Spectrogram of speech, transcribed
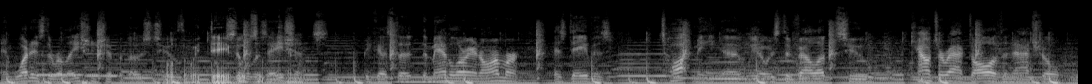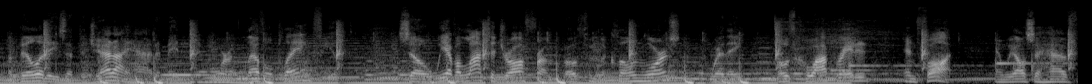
and what is the relationship of those two the way Dave looks at the civilizations? Because the, the Mandalorian armor, as Dave has taught me, uh, you know, is developed to counteract all of the natural abilities that the Jedi had and made it a more level playing field. So we have a lot to draw from, both from the Clone Wars, where they both cooperated and fought, and we also have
